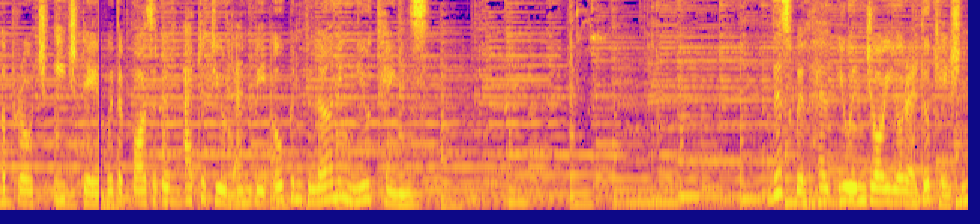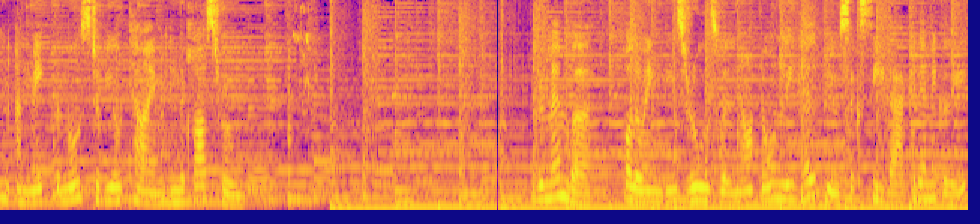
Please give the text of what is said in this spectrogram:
Approach each day with a positive attitude and be open to learning new things. This will help you enjoy your education and make the most of your time in the classroom. Remember, following these rules will not only help you succeed academically,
